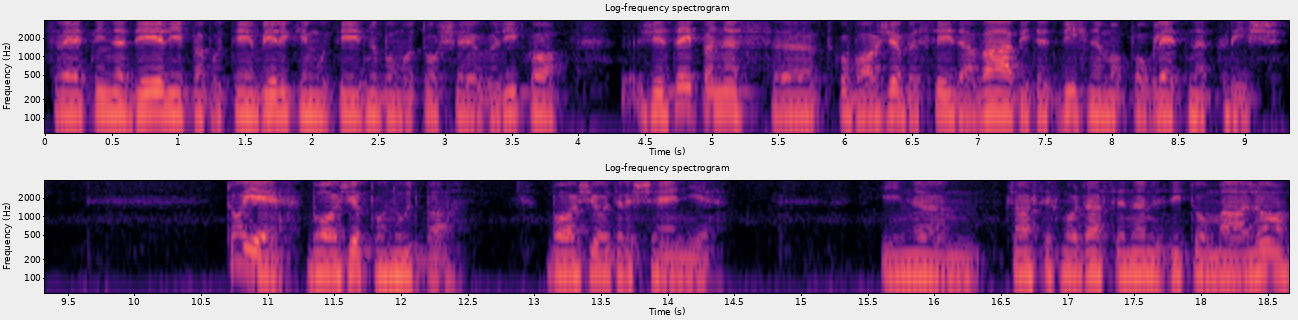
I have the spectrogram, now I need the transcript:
cvetni nedeli, pa potem velikemu tednu bomo to še veliko Že zdaj pa nas eh, tako božja beseda vabi, da dvignemo pogled na križ. To je božja ponudba, božje odrešenje. In včasih morda se nam zdi to malo,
